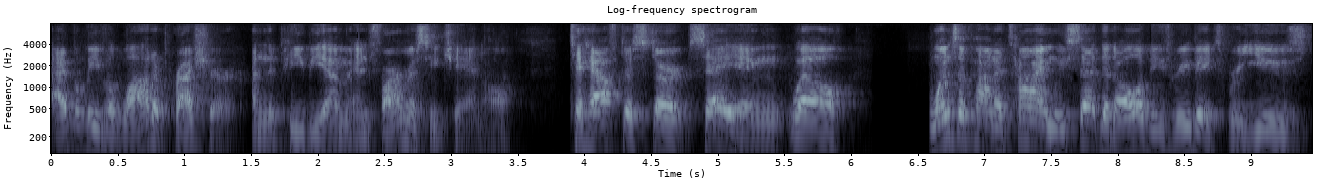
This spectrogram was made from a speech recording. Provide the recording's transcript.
I believe, a lot of pressure on the PBM and pharmacy channel to have to start saying, well, once upon a time, we said that all of these rebates were used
